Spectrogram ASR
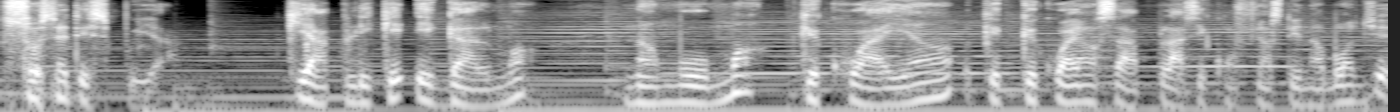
ce Saint-Esprit qui appliqué également dans le moment que croyant croyant sa place et confiance dans bon Dieu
